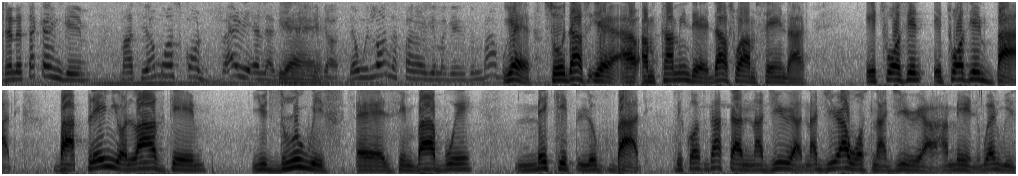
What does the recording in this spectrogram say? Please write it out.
Then the second game, Matthew Amoah scored very early against Yeah. Senegal. Then we lost the final game against Zimbabwe. Yeah, so that's yeah. I, I'm coming there. That's why I'm saying that it wasn't it wasn't bad, but playing your last game, you drew with uh, Zimbabwe, make it look bad because that time Nigeria, Nigeria was Nigeria. I mean, when we're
